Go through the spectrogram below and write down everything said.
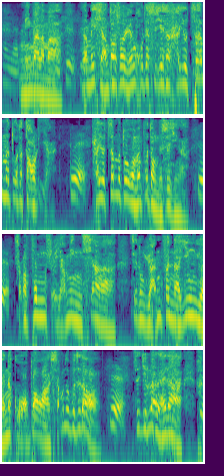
哎呀，明白了吗？是是那没想到说人活在世界上还有这么多的道理啊，对，还有这么多我们不懂的事情啊。是。什么风水啊、命相啊，这种缘分啊、姻缘啊、果报啊，什么都不知道，是，自己乱来的。是。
